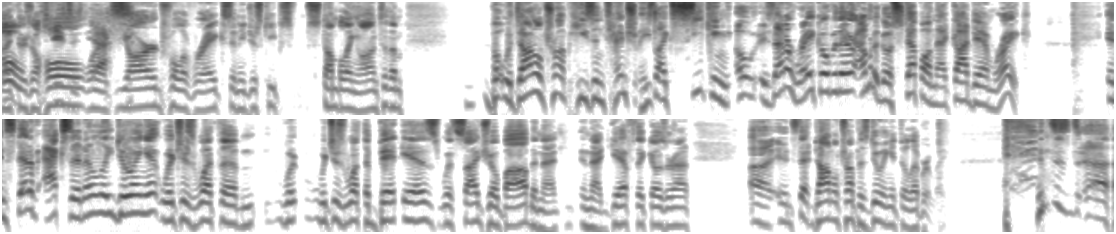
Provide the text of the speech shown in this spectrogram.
Yeah, like oh, there's a whole Jesus, like yes. yard full of rakes, and he just keeps stumbling onto them. But with Donald Trump, he's intentional. He's like seeking, oh, is that a rake over there? I'm going to go step on that goddamn rake. Instead of accidentally doing it, which is what the which is what the bit is with sideshow Bob and that in that gif that goes around. Uh, instead, Donald Trump is doing it deliberately. it's just uh,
